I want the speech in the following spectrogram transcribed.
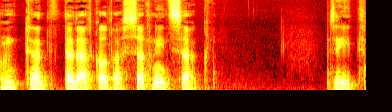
Un tad, tad atkal tās sapnītes sāk dzīt.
